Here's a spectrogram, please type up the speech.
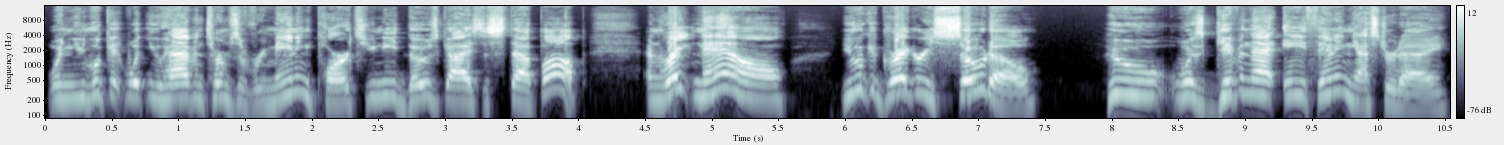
when you look at what you have in terms of remaining parts, you need those guys to step up. And right now, you look at Gregory Soto, who was given that eighth inning yesterday,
